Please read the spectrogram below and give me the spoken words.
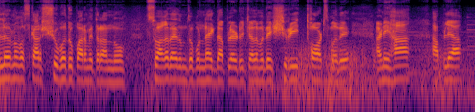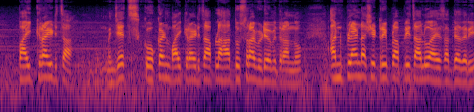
हॅलो नमस्कार शुभ दुपार मित्रांनो. स्वागत आहे तुमचं पुन्हा एकदा आपल्या युट्यूब चॅनलमध्ये श्री थॉट्समध्ये. आणि हा आपल्या बाईक राईडचा म्हणजेच कोकण बाईक राईडचा आपला हा दुसरा व्हिडिओ मित्रांनो. अनप्लॅन्ड अशी ट्रिप आपली चालू आहे सध्या तरी.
